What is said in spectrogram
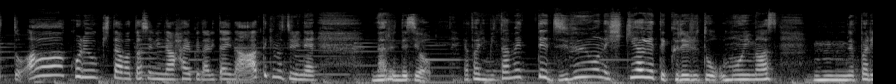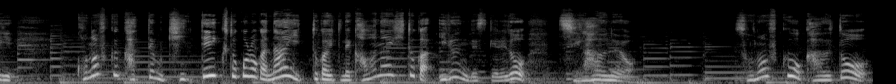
ーッとああこれを着た私にな早くなりたいなって気持ちに、ね、なるんですよ。やっぱり見た目って自分をね、引き上げてくれると思います。うん、やっぱり、この服買っても着ていくところがないとか言ってね、買わない人がいるんですけれど、違うのよ。その服を買うと、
